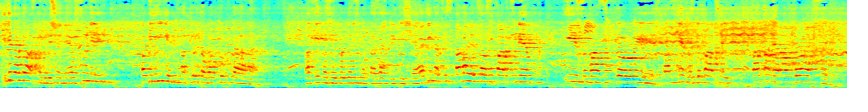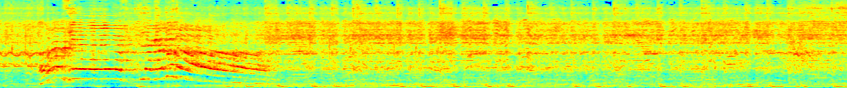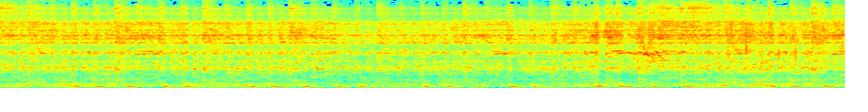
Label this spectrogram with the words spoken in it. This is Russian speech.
Единогласным решением судей победитель открытого кубка по фитнесу и культуризму Казань 2011 становится спортсмен из Москвы. Спортсмен, выступавший по номерам 20. Рамзи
